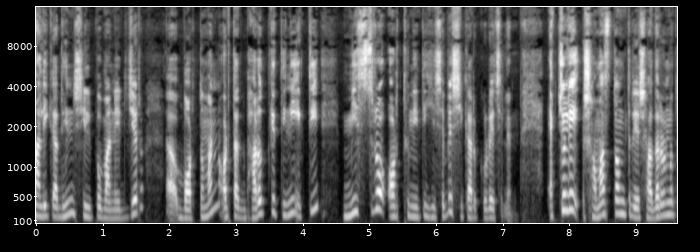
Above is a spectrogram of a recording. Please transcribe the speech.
মালিকাধীন শিল্প বাণিজ্যের বর্তমান, অর্থাৎ ভারতকে তিনি একটি মিশ্র অর্থনীতি হিসেবে স্বীকার করেছিলেন। অ্যাকচুয়ালি সমাজতন্ত্রে সাধারণত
